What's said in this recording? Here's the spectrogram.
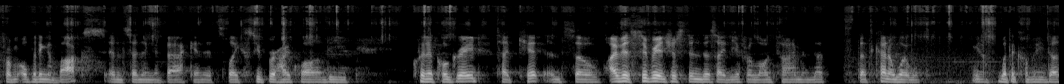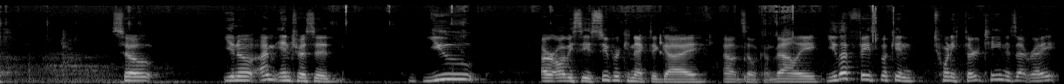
from opening a box and sending it back. And it's like super high quality clinical grade type kit. And so I've been super interested in this idea for a long time. And that's, that's kind of what, you know, what the company does. So, you know, I'm interested. You are obviously a super connected guy out in Silicon Valley. You left Facebook in 2013, is that right?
